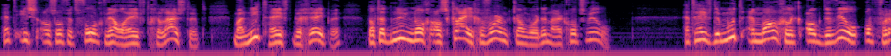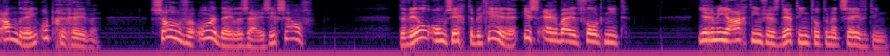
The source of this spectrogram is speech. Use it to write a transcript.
Het is alsof het volk wel heeft geluisterd, maar niet heeft begrepen dat het nu nog als klei gevormd kan worden naar Gods wil. Het heeft de moed en mogelijk ook de wil op verandering opgegeven. Zo veroordelen zij zichzelf. De wil om zich te bekeren is er bij het volk niet. Jeremia 18 vers 13 tot en met 17.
